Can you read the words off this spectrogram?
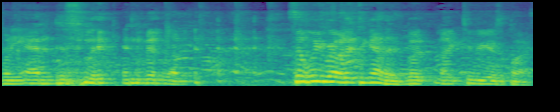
when he added this lick in the middle of it. So we wrote it together, but like two years apart.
